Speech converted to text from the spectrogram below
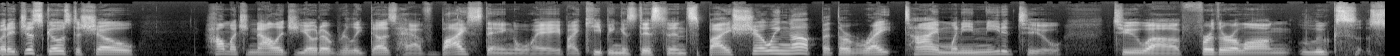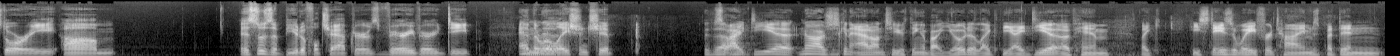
but it just goes to show how much knowledge Yoda really does have by staying away, by keeping his distance, by showing up at the right time when he needed to, to uh, further along Luke's story. Um, this was a beautiful chapter. It was very, very deep, and, And the, the- relationship. the Sorry. idea no i was just going to add on to your thing about yoda like the idea of him like he stays away for times but then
